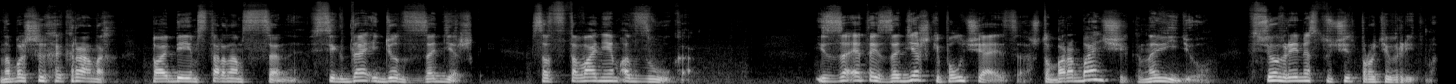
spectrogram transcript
на больших экранах по обеим сторонам сцены всегда идет с задержкой с отставанием от звука. Из-за этой задержки получается, что барабанщик на видео все время стучит против ритма.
